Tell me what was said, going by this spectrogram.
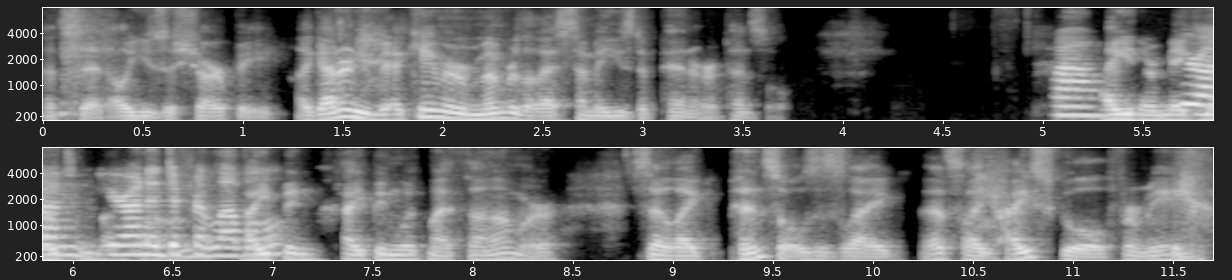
That's it. I'll use a sharpie. Like I don't even. I can't even remember the last time I used a pen or a pencil. wow. I either make You're notes on- you're on a different level. Typing, typing with my thumb, or so like pencils is like that's like high school for me.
